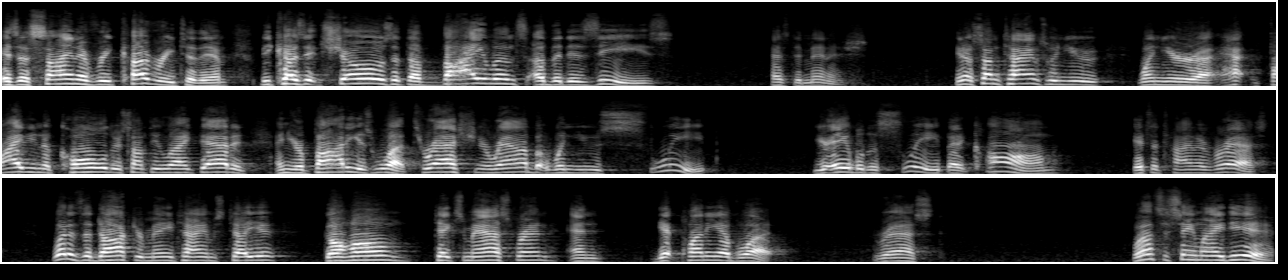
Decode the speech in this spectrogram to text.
is a sign of recovery to them because it shows that the violence of the disease has diminished. You know, sometimes when you when you're uh, ha- fighting a cold or something like that, and, and your body is what thrashing around, but when you sleep, you're able to sleep at calm. It's a time of rest. What does the doctor many times tell you? Go home, take some aspirin, and get plenty of what? Rest. Well, it's the same idea.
